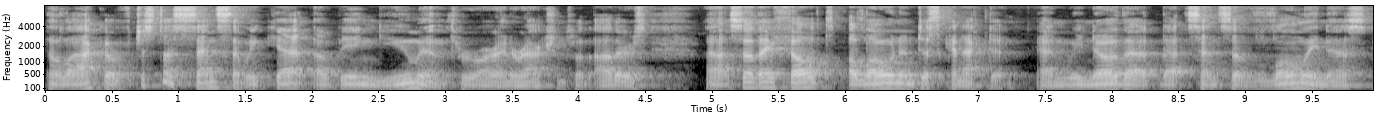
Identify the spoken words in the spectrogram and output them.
the lack of just a sense that we get of being human through our interactions with others. Uh, so they felt alone and disconnected. And we know that that sense of loneliness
